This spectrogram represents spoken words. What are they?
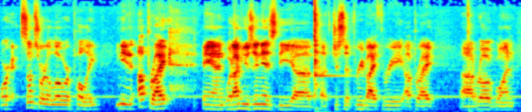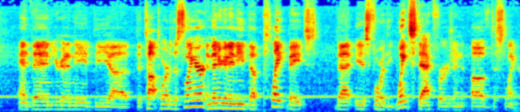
or some sort of lower pulley. You need an upright. And what I'm using is the uh, uh just a 3x3 upright uh, Rogue one. And then you're going to need the, uh, the top part of the slinger. And then you're going to need the plate base that is for the weight stack version of the Slinger.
